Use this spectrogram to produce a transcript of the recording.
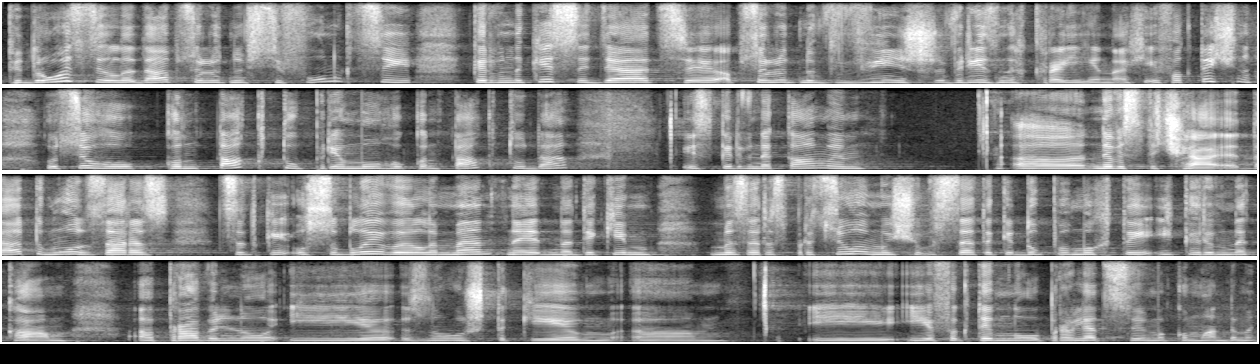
підрозділи, да, абсолютно всі функції, керівники сидять е, абсолютно в, інш, в різних країнах. І фактично оцього контакту, прямого контакту да, із керівниками. е, Не вистачає, да? тому зараз це такий особливий елемент, над яким ми зараз працюємо, щоб все-таки допомогти і керівникам а, правильно і знову ж таки е, і, і ефективно управляти своїми командами.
